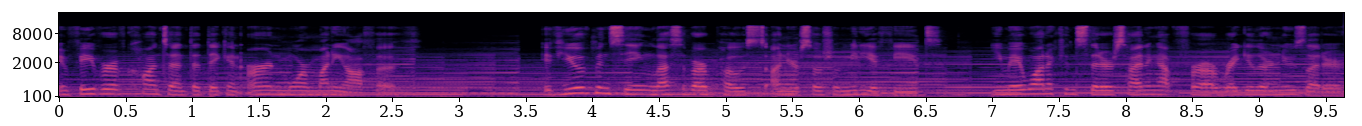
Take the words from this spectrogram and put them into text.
in favor of content that they can earn more money off of. If you have been seeing less of our posts on your social media feeds, you may want to consider signing up for our regular newsletter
